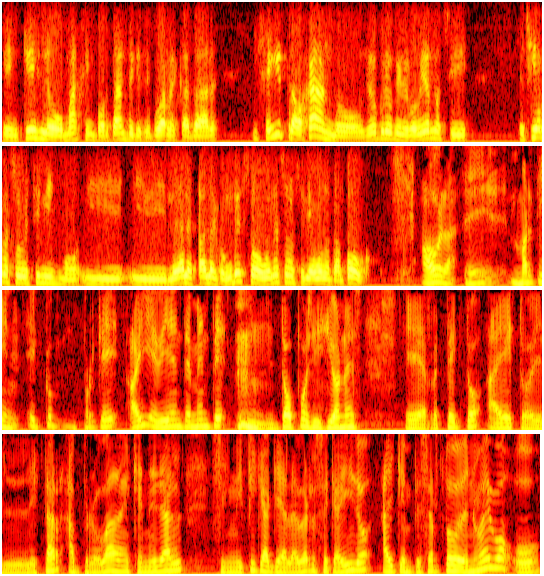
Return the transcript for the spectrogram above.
en qué es lo más importante que se pueda rescatar y seguir trabajando. Yo creo que el gobierno si se cierra sobre sí mismo y, le da la espalda al Congreso, bueno, eso no sería bueno tampoco. Ahora, eh, Martín, eh, porque hay evidentemente dos posiciones eh, respecto a esto. El estar aprobada en general significa que al haberse caído hay que empezar todo de nuevo o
